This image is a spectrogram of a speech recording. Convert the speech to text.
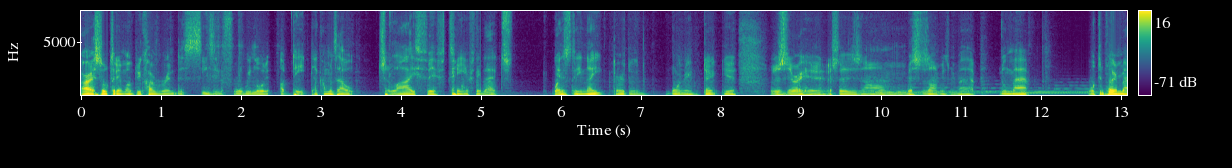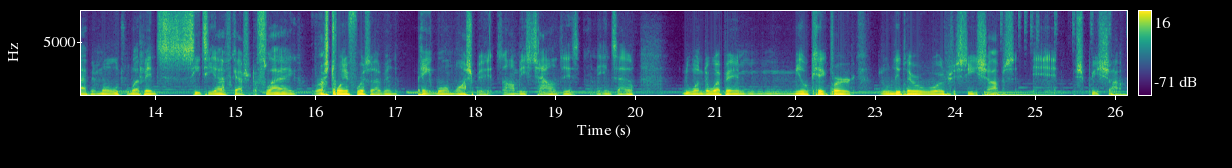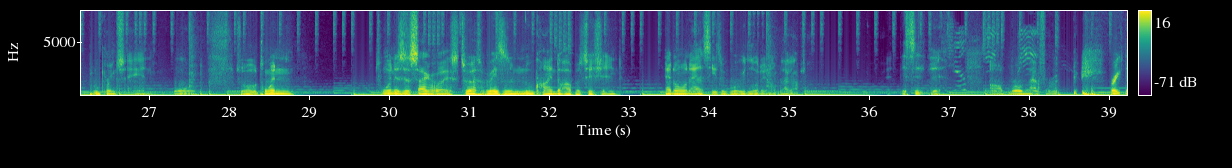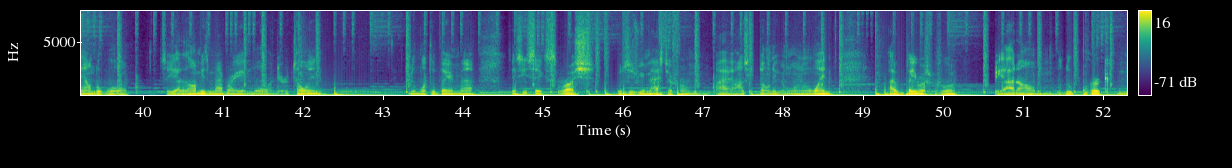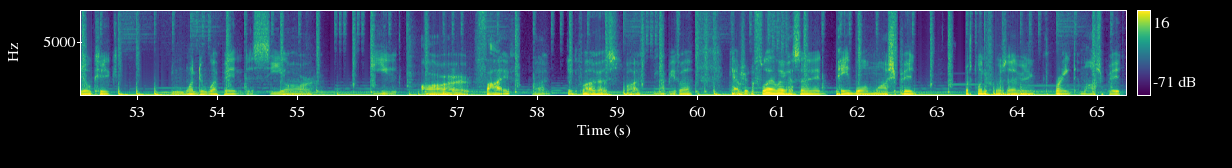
All right, so today I'm going to be covering the season four reloaded update that comes out July 15th. I think that's Wednesday night, Thursday morning. I think yeah, this is right here. It says um, this is zombies map, new map, multiplayer map and mode, weapons, CTF, capture the flag, rush 24 seven, paintball, mosh pit, zombies challenges, and the intel. New wonder weapon, Mule Kick perk, new lead player reward, prestige shops, and prestige shop blueprints and more. So to win to win is a sacrifice. To us, faces a new kind of opposition. Head on as season four reloaded on Black Ops. This is the um, roadmap for it. Break down the wall. So you got a zombies map right here, Mauer der Toten. New multiplayer map, 66 Rush, which is remastered from I honestly don't even want to win. I've played Rush before. We got um new perk Mule Kick, new wonder weapon, the CR R five, five, I think five S five, might be five. Capture the flag, like I said. Paintball mosh pit, plus twenty four seven. Ranked mosh pit.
